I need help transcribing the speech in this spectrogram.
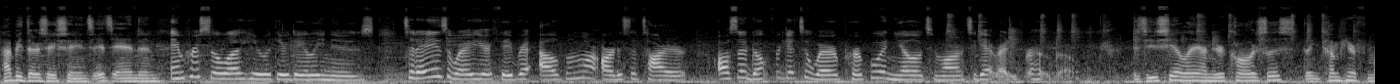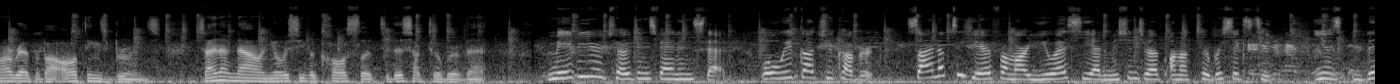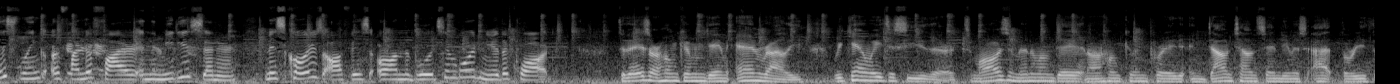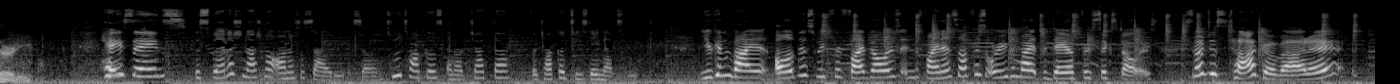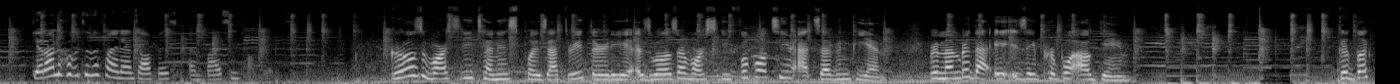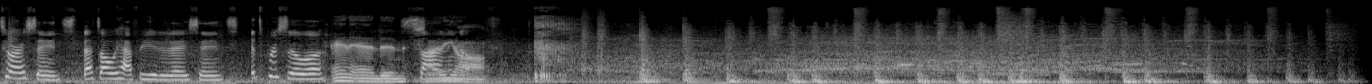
Happy Thursday, Saints. It's Andon. And Priscilla here with your daily news. Today is wear your favorite album or artist attire. Also, don't forget to wear purple and yellow tomorrow to get ready for HOCO. Is UCLA on your college list? Then come hear from our rep about all things Bruins. Sign up now and you'll receive a call slip to this October event. Maybe you're a Trojans fan instead. Well, we've got you covered. Sign up to hear from our USC admissions rep on October 16th. Use this link or find a flyer in the Media Center, Miss Kohler's office, or on the bulletin board near the quad. Today is our homecoming game and rally. We can't wait to see you there. Tomorrow is a minimum day in our homecoming parade in downtown San Dimas at 3.30. Hey Saints! The Spanish National Honor Society is selling two tacos and horchata for Taco Tuesday next week. You can buy it all this week for $5 in the finance office or you can buy it the day of for $6. So don't just talk about it. Get on over to the finance office and buy some tacos. Girls varsity tennis plays at 3.30 as well as our varsity football team at 7 p.m. Remember that it is a purple out game. Good luck to our Saints. That's all we have for you today, Saints. It's Priscilla. And Andon signing, signing off.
